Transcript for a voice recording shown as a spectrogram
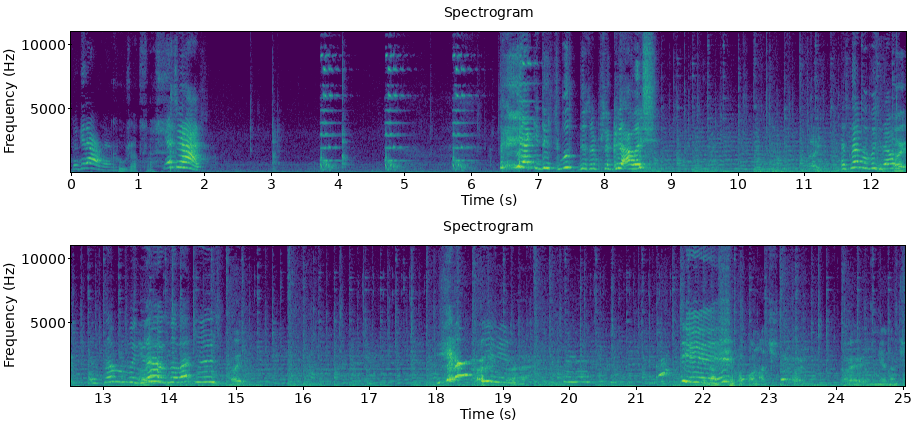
Wygrałem! Kurza twarz. Jeszcze raz! Jaki ty smutny, że przegrałeś! Oj, Ja znowu wygrałam! oj, Ja znowu wygrałam, zobaczysz! oj. Ja ty! Nie dam ci się pokonać. Oj, oj, nie dam ci.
